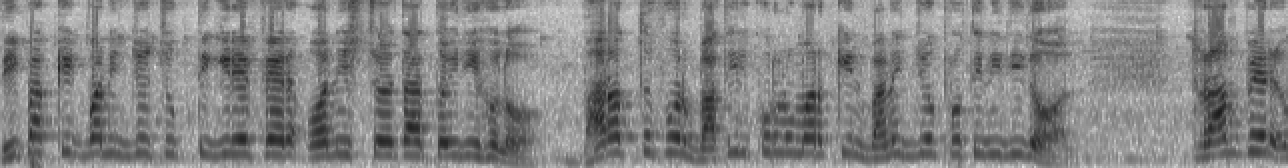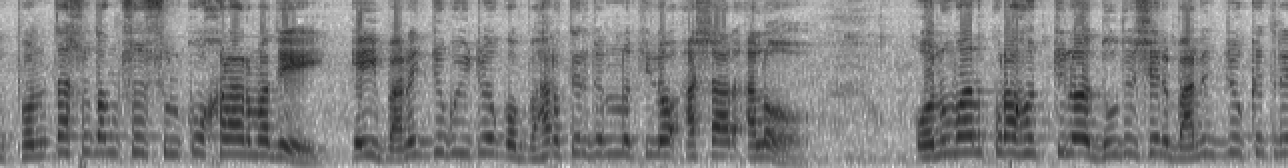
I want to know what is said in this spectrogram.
দ্বিপাক্ষিক বাণিজ্য চুক্তি ঘিরে ফের অনিশ্চয়তা তৈরি হলো। ভারত সফর বাতিল করল মার্কিন বাণিজ্য প্রতিনিধি দল। ট্রাম্পের পঞ্চাশ শতাংশ শুল্ক খাড়ার মাঝেই এই বাণিজ্য বৈঠক ভারতের জন্য ছিল আশার আলো। অনুমান করা হচ্ছিল দুদেশের বাণিজ্য ক্ষেত্রে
